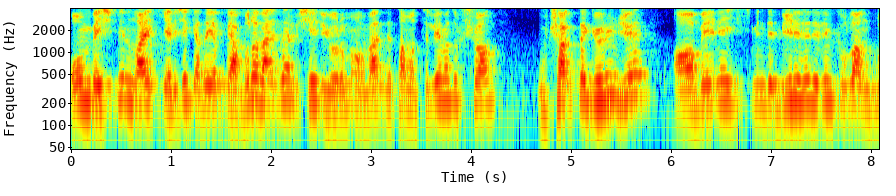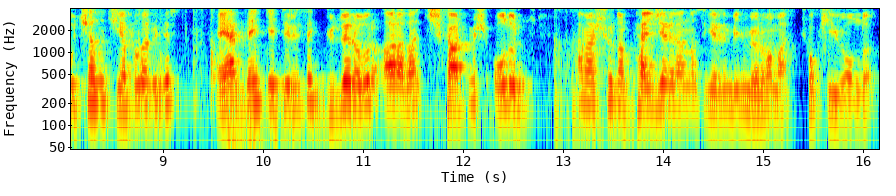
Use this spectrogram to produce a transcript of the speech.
15.000 like gelecek ya da yap- ya buna benzer bir şey diyorum ama ben de tam hatırlayamadım. Şu an uçakta görünce ABN isminde birine dedim ki ulan bu challenge yapılabilir. Eğer denk getirirsek güzel olur. Aradan çıkartmış oluruz. Hemen şuradan pencereden nasıl girdim bilmiyorum ama çok iyi oldu.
